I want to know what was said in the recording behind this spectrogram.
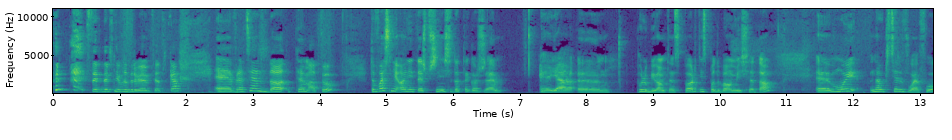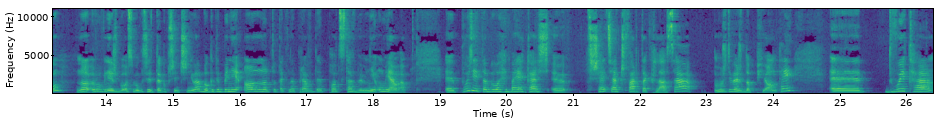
Serdecznie pozdrawiam Piotrka. E, wracając do tematu, to właśnie oni też przynieśli do tego, że e, ja e, polubiłam ten sport i spodobało mi się to. E, mój nauczyciel WF-u no, również był osobą, która do tego przyczyniła, bo gdyby nie on, no to tak naprawdę podstaw bym nie umiała. E, później to była chyba jakaś e, trzecia, czwarta klasa, możliwe, że do piątej. Dwójka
